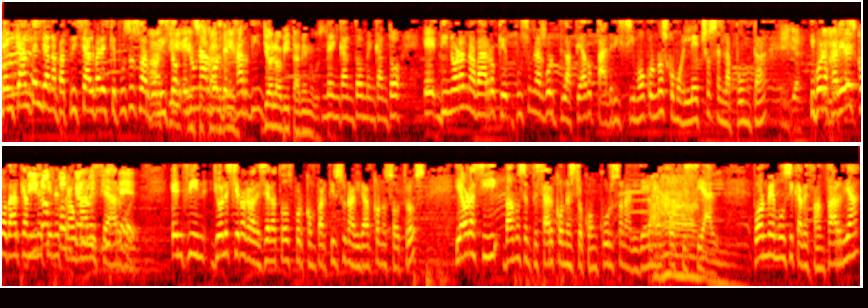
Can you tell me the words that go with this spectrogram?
Me encanta el de Ana Patricia Álvarez que puso su arbolito Ah, sí, en un su árbol del jardín. Yo lo vi, también me gustó. Me encantó, me encantó. Eh, Dinora Navarro que puso un árbol plateado padrísimo con unos como helechos en la punta. Y ya. Y bueno, Javier Escobar, que a mí Dinos me tiene lo ese árbol. En fin, yo les quiero agradecer a todos por compartir su Navidad con nosotros. Y ahora sí, vamos a empezar con nuestro concurso navideño Ah. oficial. Ponme música de fanfarria.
